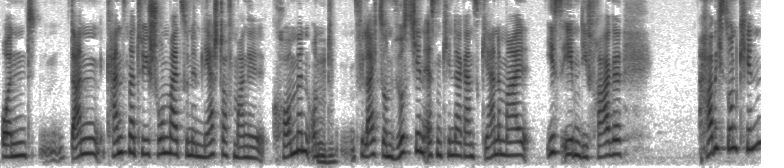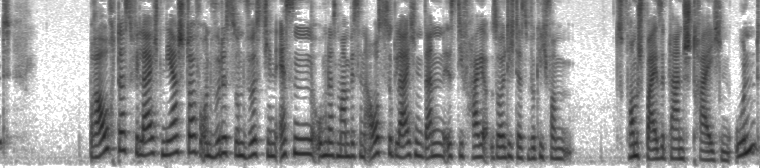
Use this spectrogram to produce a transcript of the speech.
Und dann kann es natürlich schon mal zu einem Nährstoffmangel kommen und mhm. vielleicht so ein Würstchen essen Kinder ganz gerne mal, ist eben die Frage, habe ich so ein Kind? Braucht das vielleicht Nährstoff und würdest so ein Würstchen essen, um das mal ein bisschen auszugleichen, dann ist die Frage, sollte ich das wirklich vom, vom Speiseplan streichen? Und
